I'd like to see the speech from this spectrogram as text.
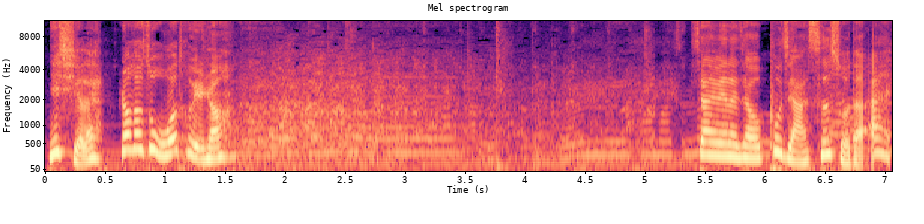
你起来，让他坐我腿上。”下一位呢叫不假思索的爱。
